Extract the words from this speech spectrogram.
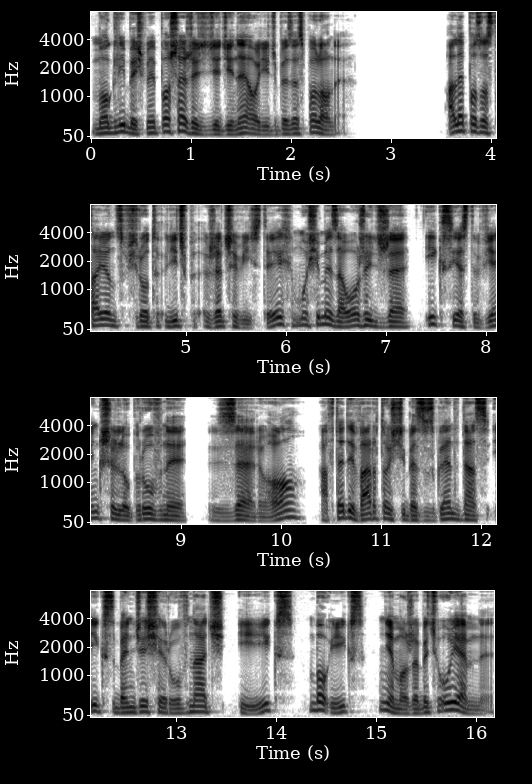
Moglibyśmy poszerzyć dziedzinę o liczby zespolone. Ale pozostając wśród liczb rzeczywistych, musimy założyć, że x jest większy lub równy 0, a wtedy wartość bezwzględna z x będzie się równać x, bo x nie może być ujemny.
